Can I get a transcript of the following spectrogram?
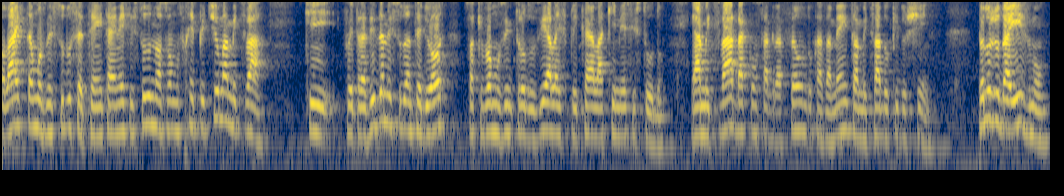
Olá, estamos no estudo 70 e nesse estudo nós vamos repetir uma mitzvah que foi trazida no estudo anterior, só que vamos introduzir ela e explicar ela aqui nesse estudo. É a mitzvah da consagração do casamento, a mitzvah do Kiddushin. Pelo judaísmo,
